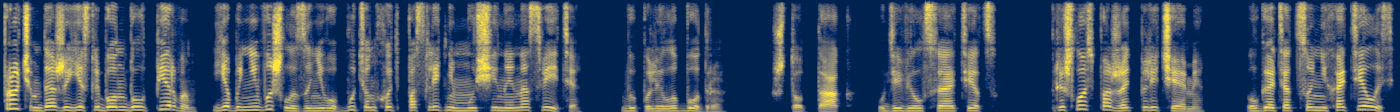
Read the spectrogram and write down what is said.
Впрочем, даже если бы он был первым, я бы не вышла за него, будь он хоть последним мужчиной на свете», — выпалила бодро. «Что так?» — удивился отец. Пришлось пожать плечами. Лгать отцу не хотелось,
